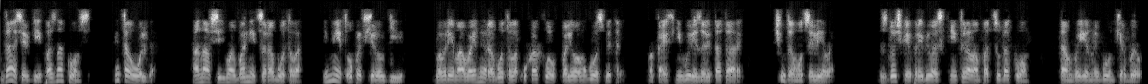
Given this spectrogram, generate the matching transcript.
«Да, Сергей, познакомься. Это Ольга. Она в седьмой больнице работала, имеет опыт хирургии. Во время войны работала у хохлов в полевом госпитале, пока их не вырезали татары. Чудом уцелела. С дочкой прибилась к нейтралам под Судаком. Там военный бункер был.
